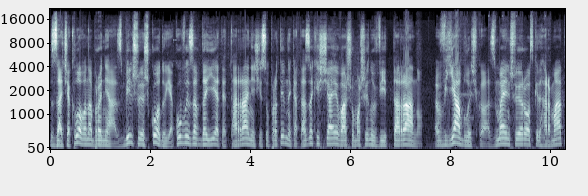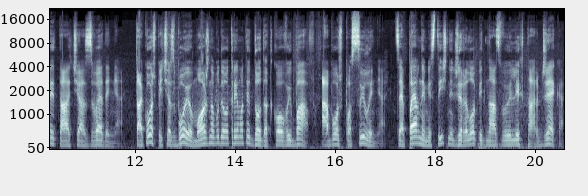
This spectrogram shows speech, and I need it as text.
Зачаклована броня збільшує шкоду, яку ви завдаєте, таранячи супротивника та захищає вашу машину від тарану. В яблучко зменшує розкид гармати та час зведення. Також під час бою можна буде отримати додатковий баф або ж посилення. Це певне містичне джерело під назвою Ліхтар Джека.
